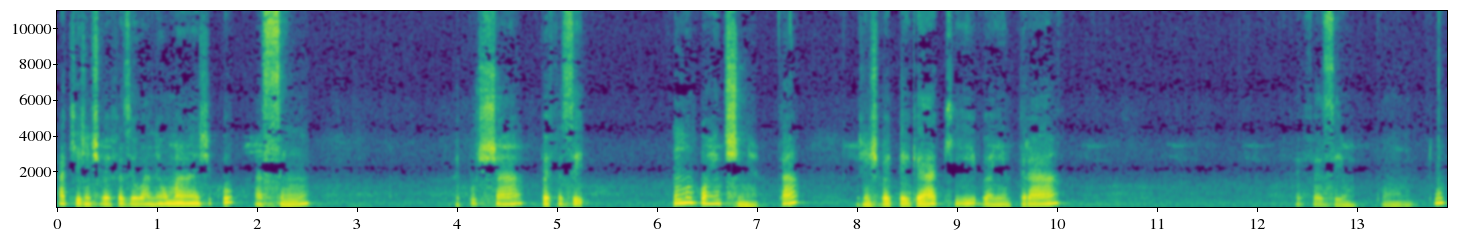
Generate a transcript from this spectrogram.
Aqui a gente vai fazer o anel mágico, assim, vai puxar, vai fazer uma correntinha, tá? A gente vai pegar aqui, vai entrar fazer um ponto.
